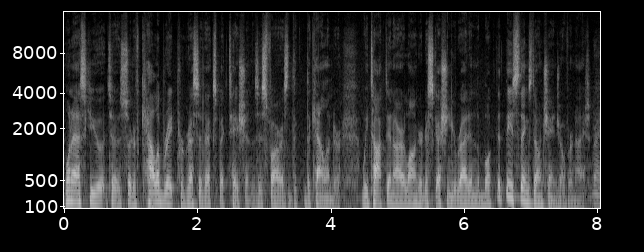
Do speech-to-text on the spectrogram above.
want to ask you to sort of calibrate progressive expectations as far as the, the, calendar. We talked in our longer discussion you write in the book that these things don't change overnight. Right,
